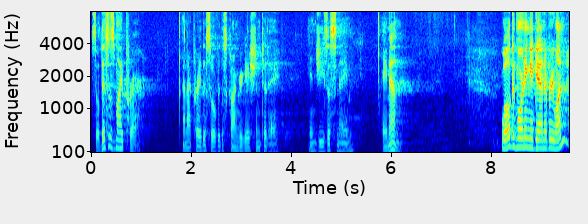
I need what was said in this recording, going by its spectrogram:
So, this is my prayer, and I pray this over this congregation today. In Jesus' name, amen. Well, good morning again, everyone.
